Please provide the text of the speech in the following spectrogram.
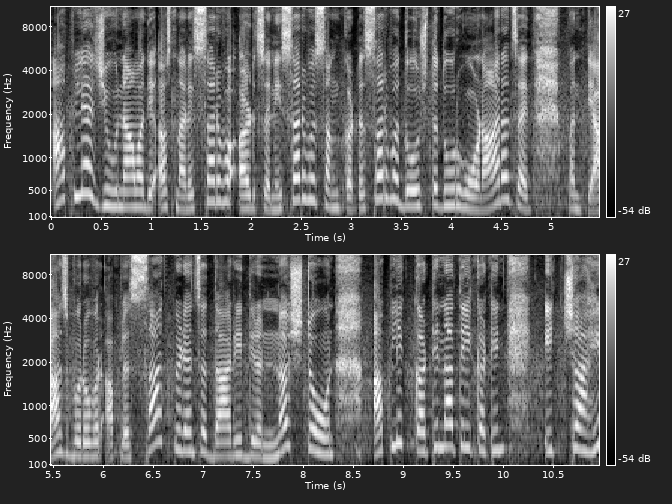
आपल्या जीवनामध्ये असणारे सर्व अडचणी सर्व संकट सर्व दोष तर दूर होणारच आहेत. पण त्याचबरोबर आपलं सात पिढ्यांचं दारिद्र्य नष्ट होऊन आपली कठीणातील कठीण इच्छाही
